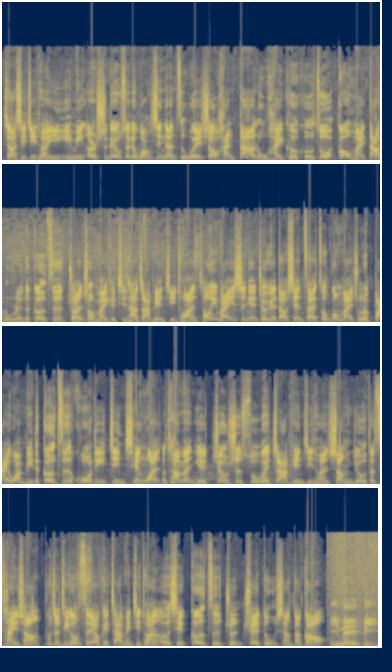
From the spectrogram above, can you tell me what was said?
扎西集团以一名二十六岁的王姓男子为首，和大陆骇客合作，购买大陆人的个资，转手卖给其他诈骗集团。从一百一十年九月到现在，总共卖出了百万笔的个资，获利近千万。而他们也就是所谓诈骗集团上游的菜商，不止提供资料给诈骗集团，而且个资准确度相当高，以每笔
